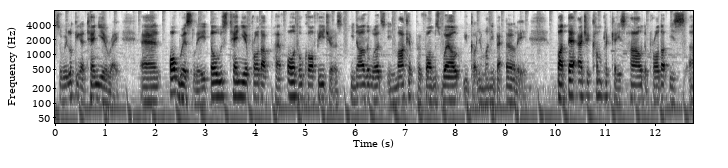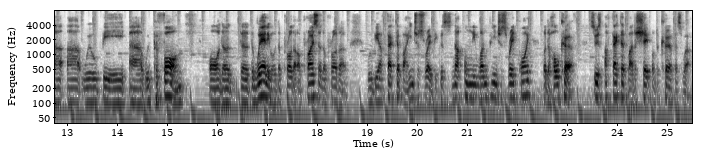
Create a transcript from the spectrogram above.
So we're looking at 10 year rate. And obviously, those 10 year products have auto call features. In other words, in market performs well, you got your money back early. But that actually complicates how the product is uh, uh, will be uh, will perform, or the, the, the value of the product or price of the product will be affected by interest rate because it's not only one interest rate point, but the whole curve. So it's affected by the shape of the curve as well.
